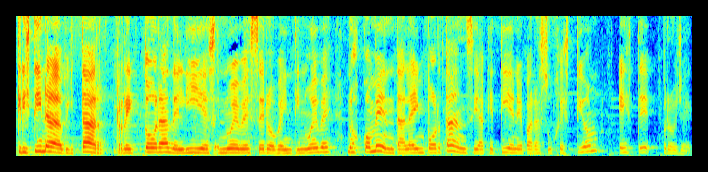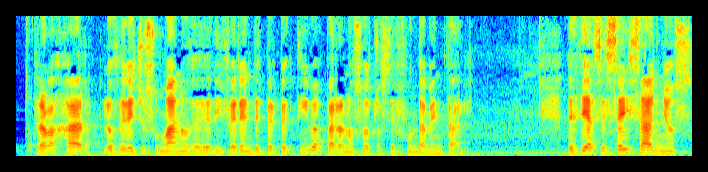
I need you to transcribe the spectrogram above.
Cristina Vitar, rectora del IES 9029, nos comenta la importancia que tiene para su gestión este proyecto. Trabajar los derechos humanos desde diferentes perspectivas para nosotros es fundamental. Desde hace seis años,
